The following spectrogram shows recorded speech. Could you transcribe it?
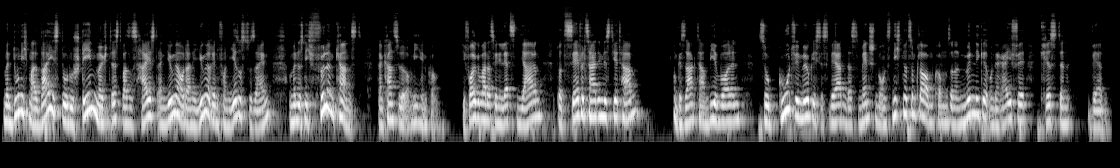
Und wenn du nicht mal weißt, wo du stehen möchtest, was es heißt, ein Jünger oder eine Jüngerin von Jesus zu sein, und wenn du es nicht füllen kannst, dann kannst du dort auch nie hinkommen. Die Folge war, dass wir in den letzten Jahren dort sehr viel Zeit investiert haben, und gesagt haben, wir wollen so gut wie möglich es werden, dass Menschen bei uns nicht nur zum Glauben kommen, sondern mündige und reife Christen werden.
